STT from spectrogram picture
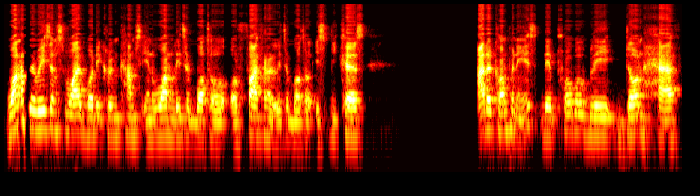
One of the reasons why body cream comes in one liter bottle or 500 liter bottle is because other companies, they probably don't have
